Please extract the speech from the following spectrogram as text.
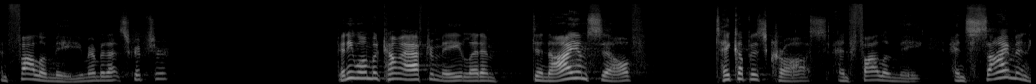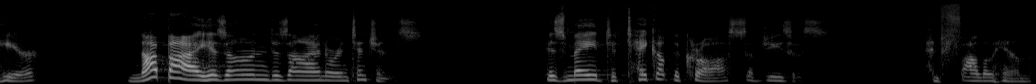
and follow me. You remember that scripture? If anyone would come after me, let him deny himself, take up his cross, and follow me. And Simon here not by his own design or intentions, is made to take up the cross of Jesus and follow him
